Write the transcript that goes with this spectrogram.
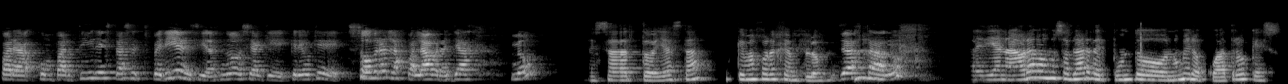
para compartir estas experiencias, ¿no? O sea que creo que sobran las palabras ya, ¿no? Exacto, ya está. Qué mejor ejemplo. Ya está, ¿no? Vale, Diana, ahora vamos a hablar del punto número cuatro, que es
